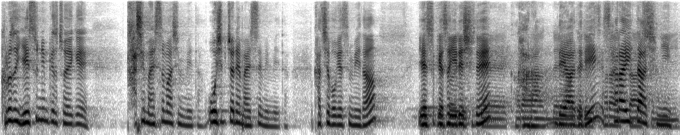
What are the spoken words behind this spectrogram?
그래서 예수님께서 저에게 다시 말씀하십니다. 50절의 말씀입니다. 같이 보겠습니다. 예수께서 이르시되 가라 내 아들이 살아있다 하시니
